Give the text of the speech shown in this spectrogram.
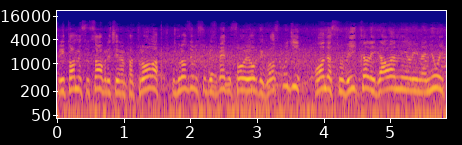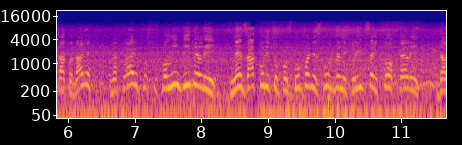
pri tome su saobraćena patrola, ugrozili su bezbednost ovoj ovde gospođi, onda su vikali, galamili na nju i tako dalje. Na kraju, pošto smo mi videli nezakonito postupanje službenih lica i to hteli da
